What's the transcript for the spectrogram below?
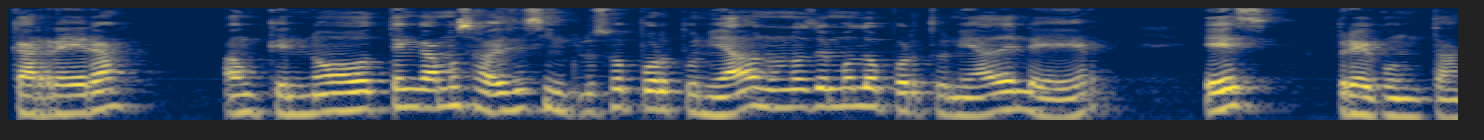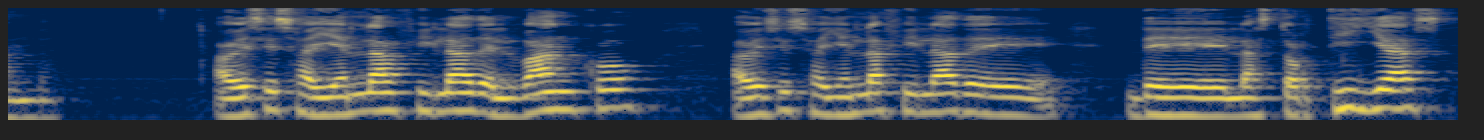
carrera, aunque no tengamos a veces incluso oportunidad o no nos demos la oportunidad de leer, es preguntando. A veces ahí en la fila del banco, a veces ahí en la fila de, de las tortillas,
